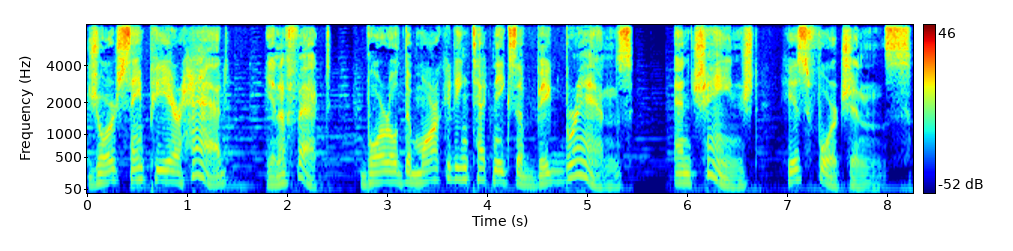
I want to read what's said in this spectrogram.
Georges St. Pierre had, in effect, borrowed the marketing techniques of big brands and changed his fortunes.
